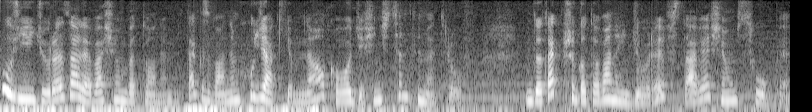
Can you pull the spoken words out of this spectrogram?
Później dziurę zalewa się betonem, tak zwanym chudziakiem, na około 10 cm. Do tak przygotowanej dziury wstawia się słupy.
